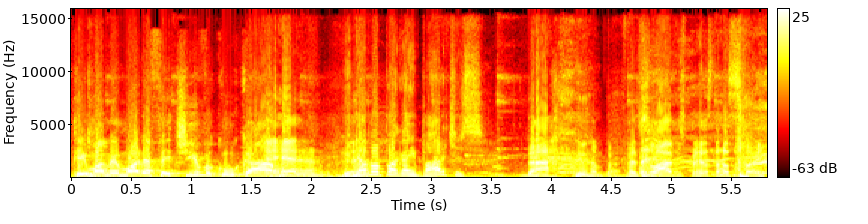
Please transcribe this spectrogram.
Tem uma memória afetiva com o carro, É. né? E dá pra pagar em partes? Dar suaves prestações.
